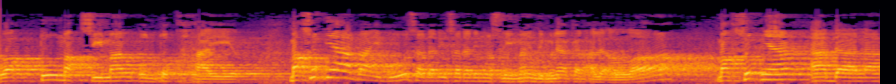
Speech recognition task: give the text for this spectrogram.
waktu maksimal untuk haid. Maksudnya apa Ibu, saudari-saudari muslimah yang dimuliakan oleh Allah? Maksudnya adalah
